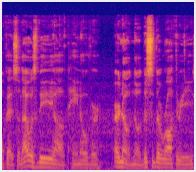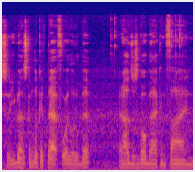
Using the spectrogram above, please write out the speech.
Okay, so that was the uh, paint over. Or no, no, this is the raw 3D. So you guys can look at that for a little bit. And I'll just go back and find...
